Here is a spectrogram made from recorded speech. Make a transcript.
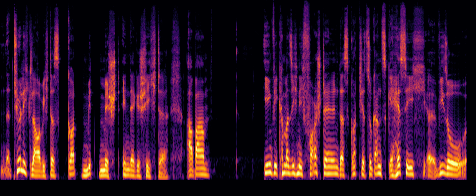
Natürlich glaube ich, dass Gott mitmischt in der Geschichte. Aber irgendwie kann man sich nicht vorstellen, dass Gott jetzt so ganz gehässig äh, wie so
